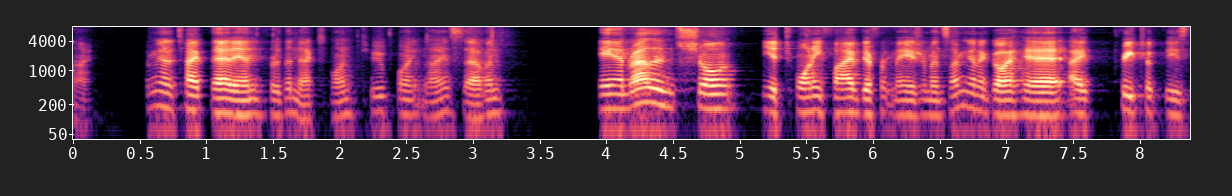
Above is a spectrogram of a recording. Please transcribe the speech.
time. I'm going to type that in for the next one, 2.97. And rather than showing you 25 different measurements, I'm going to go ahead. I pre-took these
